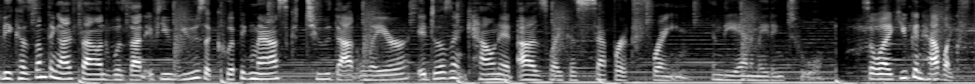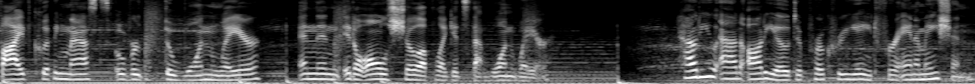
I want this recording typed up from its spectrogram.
Because something I found was that if you use a clipping mask to that layer, it doesn't count it as like a separate frame in the animating tool. So like you can have like five clipping masks over the one layer, and then it'll all show up like it's that one layer. How do you add audio to Procreate for animation?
